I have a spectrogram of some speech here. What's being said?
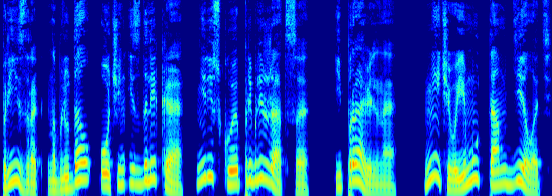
Призрак наблюдал очень издалека, не рискуя приближаться. И правильно, нечего ему там делать.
